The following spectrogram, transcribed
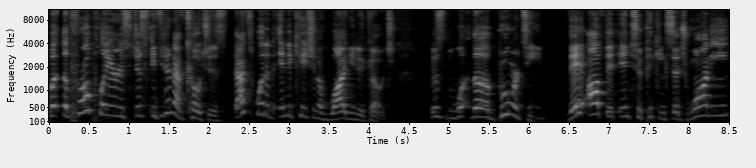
but the pro players just if you didn't have coaches, that's what an indication of why you need a coach. Because the Boomer team they opted into picking Sejuani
